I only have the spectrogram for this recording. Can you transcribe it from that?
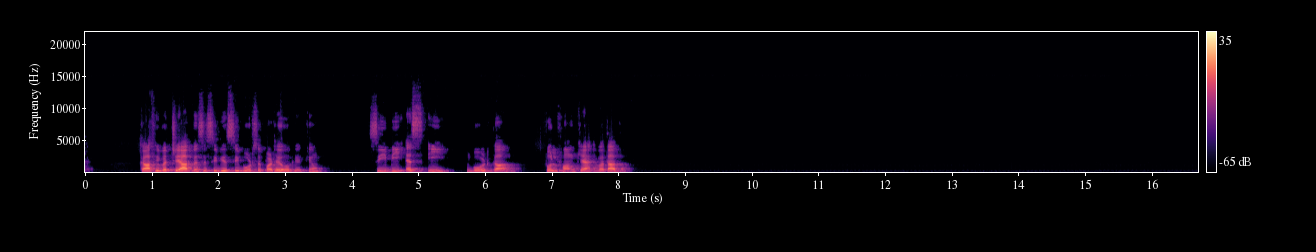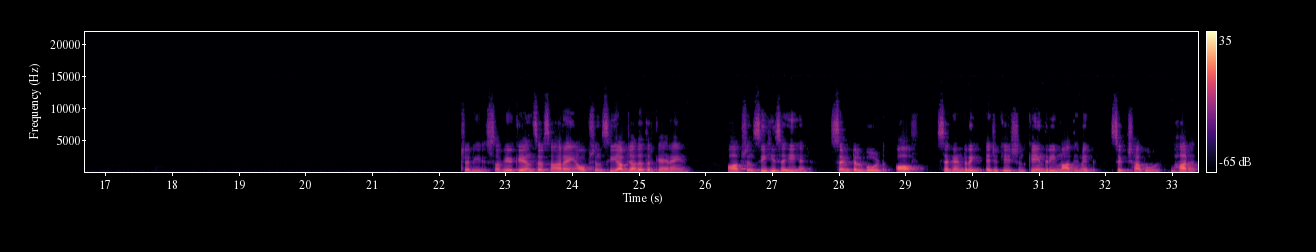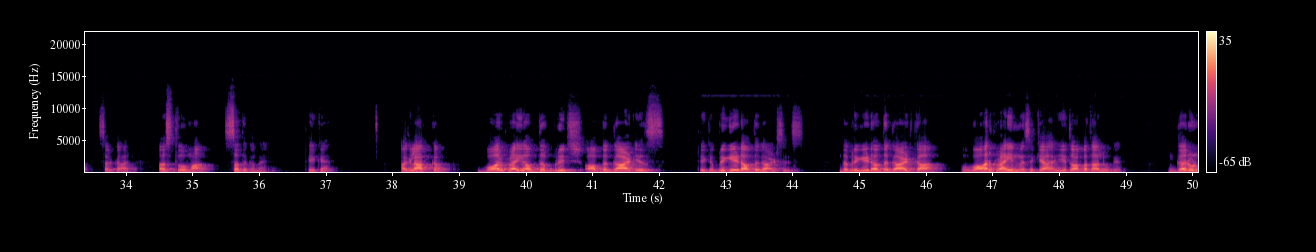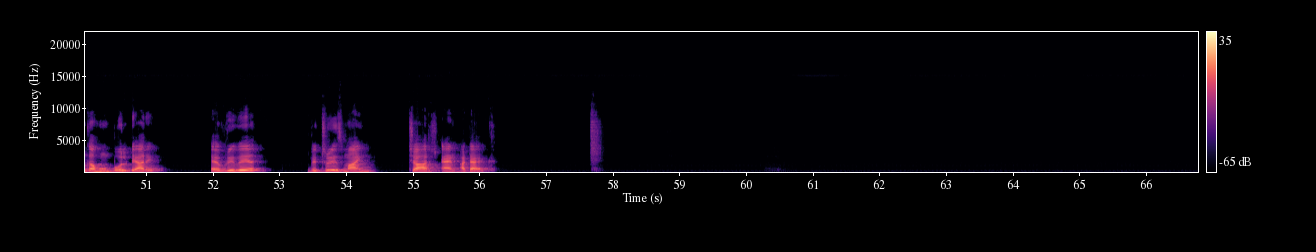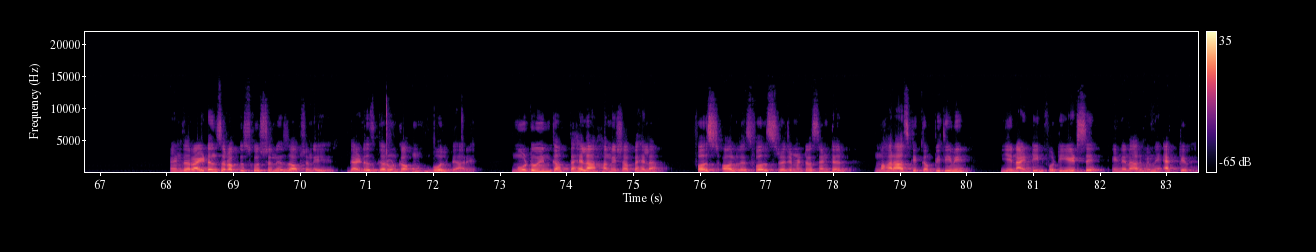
काफ़ी बच्चे आप में से सीबीएसई बोर्ड से पढ़े होंगे, क्यों? सीबीएसई बोर्ड का फुल फॉर्म क्या है? बता दो। चलिए सभी के आंसर्स आ रहे हैं। ऑप्शन सी आप ज़्यादातर कह रहे हैं। ऑप्शन सी ही सही है। Central board of secondary education केंद्रीय माध्यमिक शिक्षा बोर्ड, भारत सरकार। अस्तोमा सदगमय ठीक है? अगला आपका war cry of the bridge of the guard is ठीक है? Brigade of the guards is the brigade of the guard का वॉर क्राई इनमें से क्या है? ये तो आप बता लोगे। गरुण का हूँ, बोल प्यारे। Everywhere, victory is mine, charge and attack. And the right answer of this question is option A. That is Garuda का हूँ बोल प्यारे मोटो इनका पहला हमेशा पहला first always first regimental centre Maharashtra के कंपिति में ये 1948 से इंडियन आर्मी में एक्टिव है।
